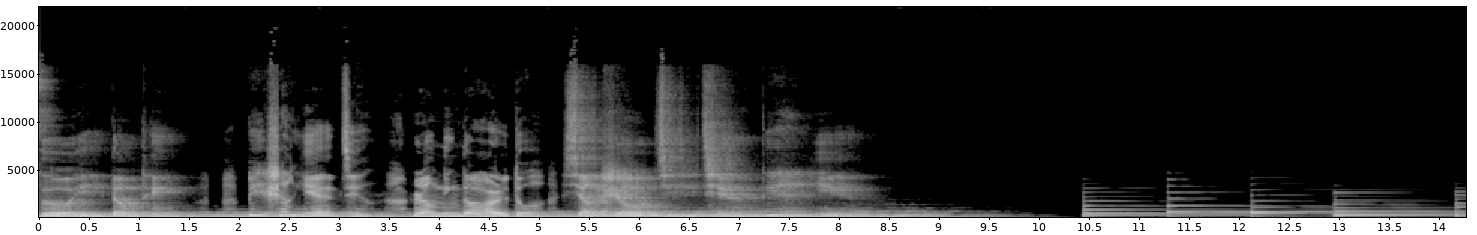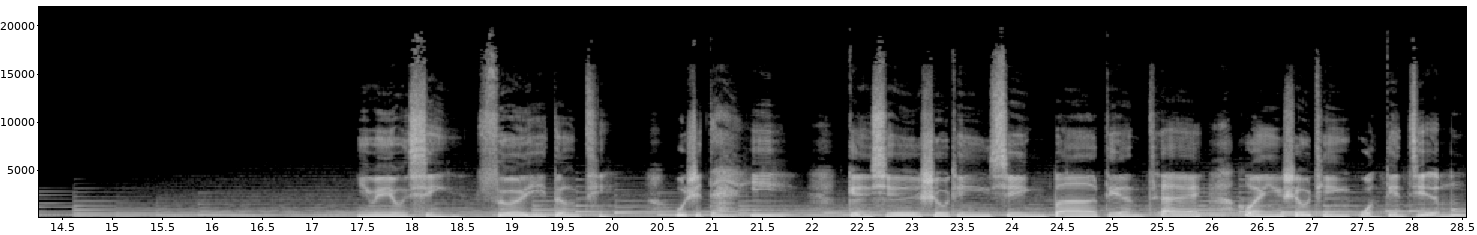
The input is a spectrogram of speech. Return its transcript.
所以动听。闭上眼睛，让您的耳朵享受激情电因为用心，所以动听。我是戴艺，感谢收听信巴电台，欢迎收听网店节目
